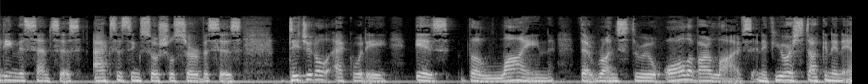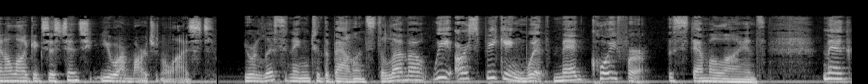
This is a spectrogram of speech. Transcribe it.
completing the census, accessing social services. Digital equity is the line that runs through all of our lives. And if you are stuck in an analog existence, you are marginalized. You're listening to The Balance Dilemma. We are speaking with Meg Kaüfer, the STEM Alliance. Meg,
